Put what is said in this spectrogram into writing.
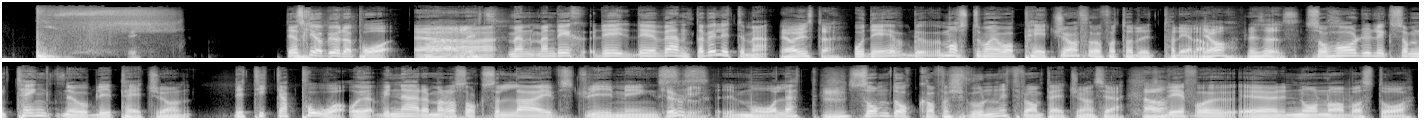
Det ska jag bjuda på. Vad Eh, men men det, det, det väntar vi lite med. Ja, just det. Och det måste man ju vara Patreon för att få ta, ta del av. Ja, precis. Så har du liksom tänkt nu att bli Patreon, det tickar på och vi närmar oss också livestreamingsmålet Mm. som dock har försvunnit från Patreon. Så. Ja. så det får eh, någon av oss då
